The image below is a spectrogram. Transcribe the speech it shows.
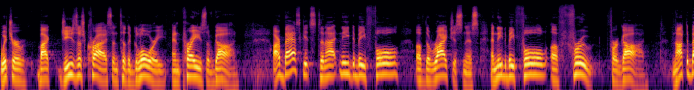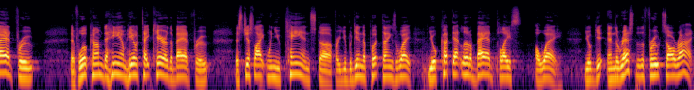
which are by Jesus Christ unto the glory and praise of God. Our baskets tonight need to be full of the righteousness and need to be full of fruit for God, not the bad fruit. If we'll come to Him, He'll take care of the bad fruit. It's just like when you can stuff or you begin to put things away, you'll cut that little bad place away. You'll get, and the rest of the fruit's all right.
